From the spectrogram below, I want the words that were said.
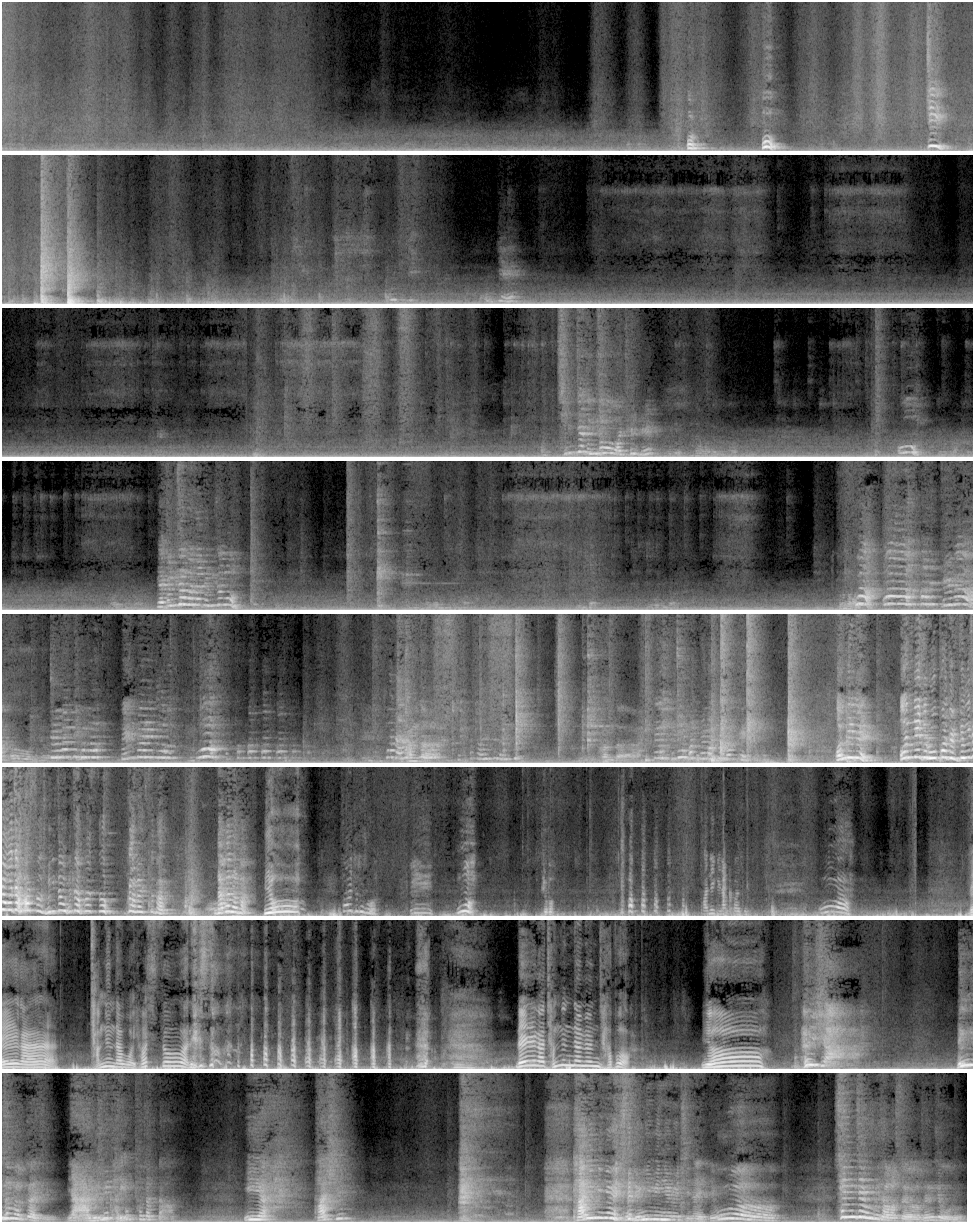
어, 어, 찌. 진짜 능성어 같은데? 오! 야, 능성어다, 능성어! 우와! 와! 대박! 대박, 대박! 맨발에 또! 우와! 와, 나 간다. 간다. 언니들! 언니들, 오빠들, 능성어 잡았어! 능성어 잡았어! 가만 있어 봐. 나가, 나가. 이야, 사이즈도 좋아. 우와! 대박. 반이 그냥 빠져. 우와! 내가 잡는다고 했어? 안 했어? 내가 잡는다면 잡어. 이야, 헤이샤! 냉성어까지. 야, 요즘에 다리가 터졌다. 이야, 다시? 다리 미녀에서 능이 미녀로 진화했대. 우와. 생 들어왔어요 생새우로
